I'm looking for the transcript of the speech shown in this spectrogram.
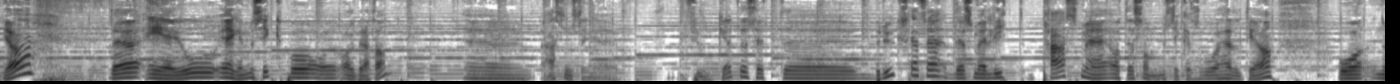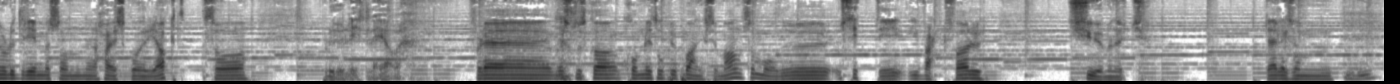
Ja, det er jo egen musikk på alle brettene. Eh, jeg syns den er funker til sitt eh, bruk, skal jeg si. Det som er litt pæs med at det er sånn musikken som går hele tida, og når du driver med sånn high score-jakt, så blir du litt lei av det. For det, hvis du skal komme litt opp i poengsummene, så må du sitte i i hvert fall 20 minutter. Det er liksom eh,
